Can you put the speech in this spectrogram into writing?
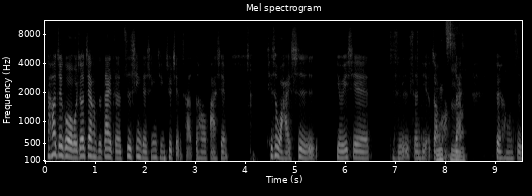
然后结果我就这样子带着自信的心情去检查之后，发现其实我还是有一些就是身体的状况在。对，红字。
